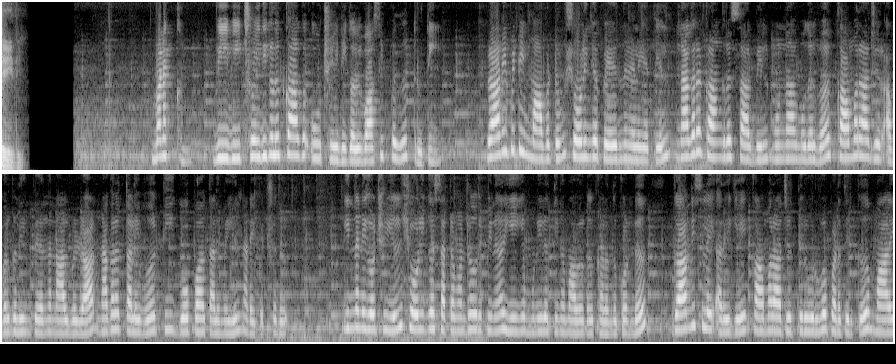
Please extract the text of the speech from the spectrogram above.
செய்தி. வணக்கம். விவி செய்திகளுக்காக ஊர் செய்திகள் வாசிப்பது திருதி. ராணிப்பேட்டை மாவட்டம் ஷோலிங்க பேருந்து நிலையத்தில் நகர காங்கிரஸ் சார்பில் முன்னாள் முதல்வர் காமராஜர் அவர்களின் பிறந்த நாள் விழா நகர தலைவர் டி. கோபால் தலைமையில் நடைபெற்றது. இந்த நிகழ்ச்சியில் ஷோலிங்க சட்டமன்ற உறுப்பினர் ஏ. எம். முனிரத்தினம் அவர்கள் கலந்து கொண்டு காந்தி சிலை அருகே காமராஜர் திருவுருவப் படத்திற்கு மாலை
